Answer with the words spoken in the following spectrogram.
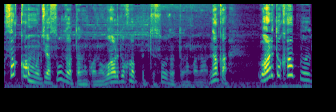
サッカーもじゃあそうだったのかな？ワールドカップってそうだったのかな？なんか、ワールドカップ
